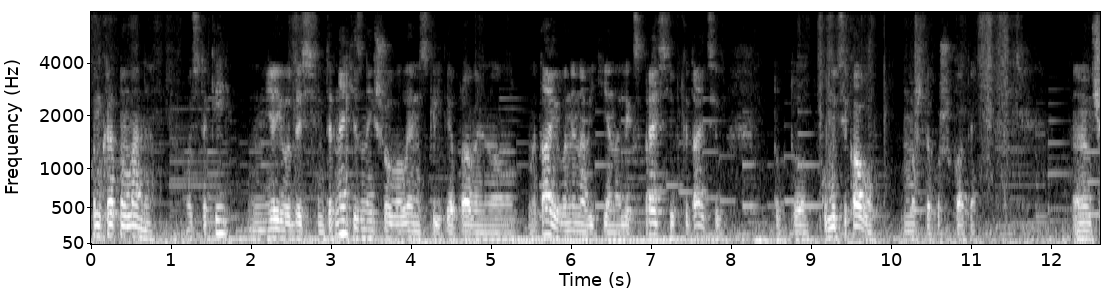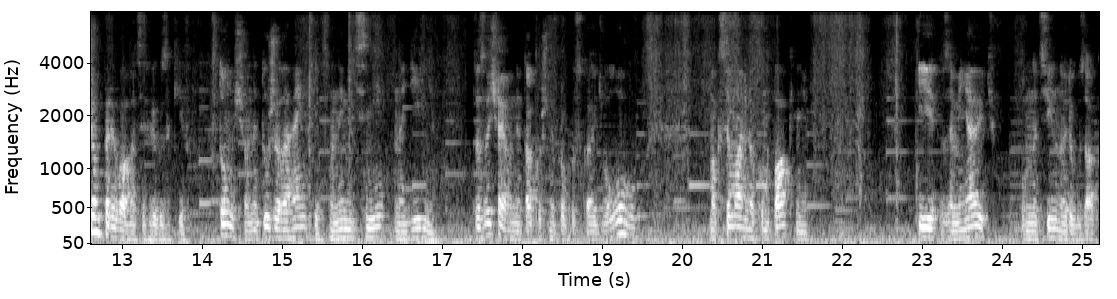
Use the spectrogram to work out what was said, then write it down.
Конкретно в мене ось такий. Я його десь в інтернеті знайшов, але наскільки я правильно пам'ятаю, вони навіть є на Аліекспресі, в китайців. Тобто, кому цікаво, можете пошукати. Е, В чому перевага цих рюкзаків? В тому, що вони дуже легенькі, вони міцні, надійні. Зазвичай вони також не пропускають вологу, максимально компактні і заміняють повноцінно рюкзак.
